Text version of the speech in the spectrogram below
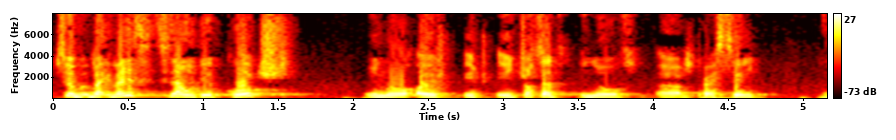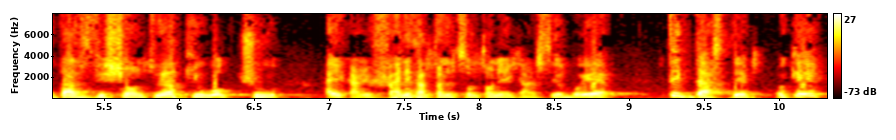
So, but many sit down with a coach, you know, or a, a trusted, you know, uh, person that vision to help you walk through how you can refine it and turn it to something you can sell. But yeah, take that step, okay?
